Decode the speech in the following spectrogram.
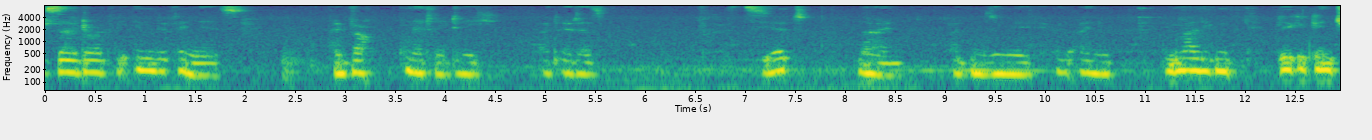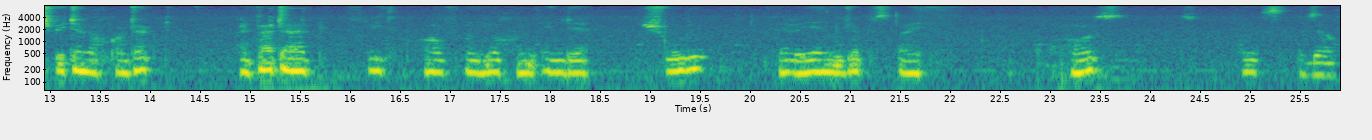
es sei dort wie im Gefängnis. Einfach unerträglich. Hat er das praktiziert? Nein. Hatten sie mit irgendeinem ehemaligen Pflegekind später noch Kontakt? Mein Vater hat Friedhof und Jochen in der Schulferienjobs bei Horst besorgt.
